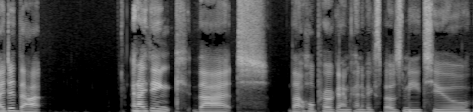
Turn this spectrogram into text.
I did that. And I think that that whole program kind of exposed me to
